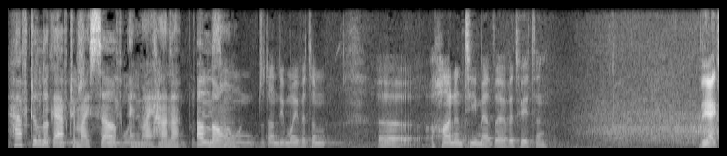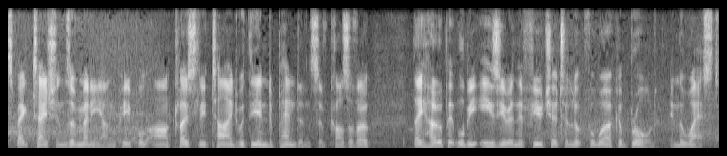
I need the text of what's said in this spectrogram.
have to look after myself and my Hana alone. The expectations of many young people are closely tied with the independence of Kosovo. They hope it will be easier in the future to look for work abroad in the West.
